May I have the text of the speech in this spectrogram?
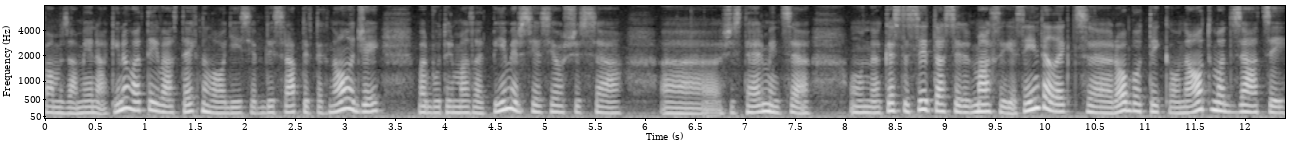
pamazām ienāk inovatīvās tehnoloģijas, jeb disruptive tehnoloģija. Varbūt ir mazliet piemirsies jau šis, šis termins. Un kas tas ir? Tas ir mākslīgais intelekts, robotika un automatizācija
